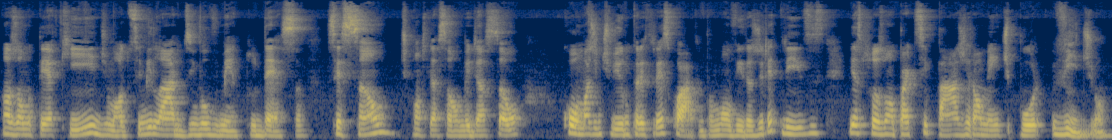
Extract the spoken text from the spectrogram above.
nós vamos ter aqui, de modo similar, o desenvolvimento dessa sessão de conciliação ou mediação como a gente viu no 334. Então vão vir as diretrizes e as pessoas vão participar geralmente por vídeo.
